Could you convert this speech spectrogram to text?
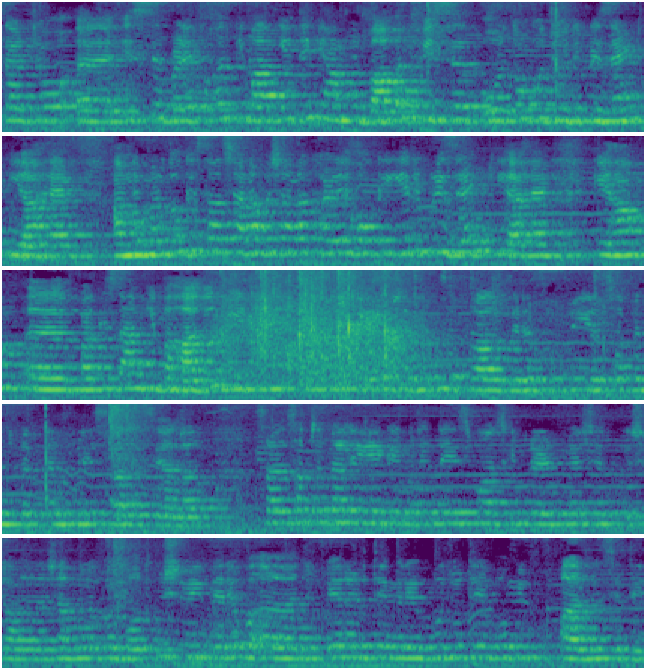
सर, जो इससे बड़े फख्र की बात ये थी कि हमने बावन फ़ीसद औरतों को जो रिप्रेजेंट किया है, हमने मर्दों के साथ शाना बशाना खड़े होकर ये रिप्रेजेंट किया है कि हम पाकिस्तान की बहादुर बेटी सब इंस्पेक्टर पुलिस वाले से अलग सर, सबसे पहले ये कि मुझे तेईस मार्च की परेड में शामिल होकर बहुत खुशी हुई। मेरे जो पेरेंट थे, मेरे अबू जो थे, वो भी आर्मी से थे।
